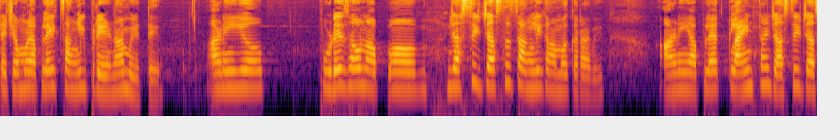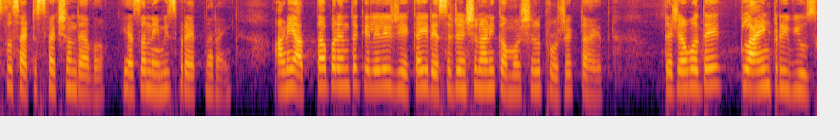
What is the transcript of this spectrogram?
त्याच्यामुळे आपल्याला एक चांगली प्रेरणा मिळते. आणि पुढे जाऊन आप जास्तीत जास्त चांगली कामं करावीत आणि आपल्या क्लायंटना जास्तीत जास्त सॅटिस्फॅक्शन द्यावं याचा नेहमीच प्रयत्न राहील आणि आत्तापर्यंत केलेले जे काही रेसिडेन्शियल आणि कमर्शियल प्रोजेक्ट आहेत त्याच्यामध्ये क्लायंट रिव्ह्यूज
